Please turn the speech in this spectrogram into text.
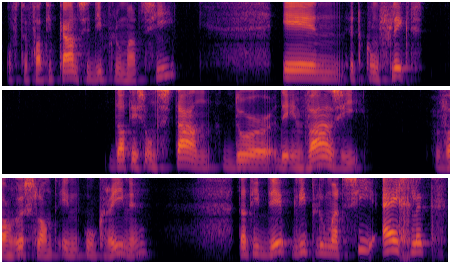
of de Vaticaanse diplomatie in het conflict dat is ontstaan door de invasie van Rusland in Oekraïne, dat die diplomatie eigenlijk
